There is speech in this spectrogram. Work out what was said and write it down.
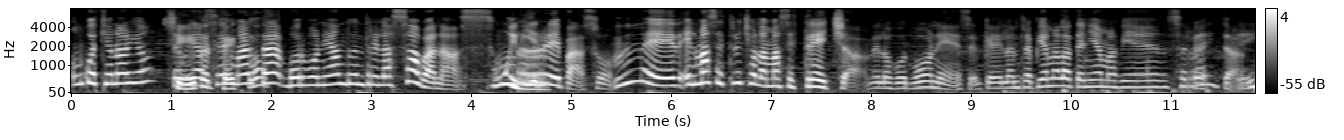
Un cuestionario, te Sí, voy a hacer. Marta, borboneando entre las sábanas. Muy Un bien. repaso. Mm, eh, el más estrecho, la más estrecha de los borbones. El que la entrepierna la tenía más bien cerradita. Eh,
